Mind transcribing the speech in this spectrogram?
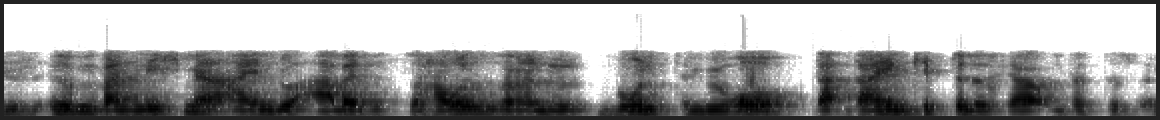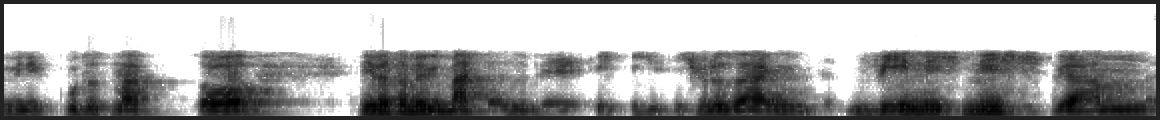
ist irgendwann nicht mehr ein, du arbeitest zu Hause, sondern du wohnst im Büro. Da, dahin kippte das ja und dass das irgendwie nichts Gutes macht, so Nee, was haben wir gemacht? Also ich, ich, ich würde sagen, wenig nicht. Wir haben äh,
